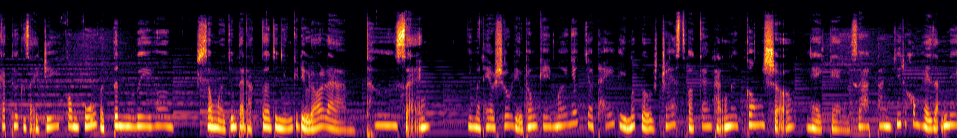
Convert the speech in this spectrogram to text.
cách thức giải trí phong phú và tinh vi hơn. Xong rồi chúng ta đặt tên cho những cái điều đó là thư giãn nhưng mà theo số liệu thống kê mới nhất cho thấy thì mức độ stress và căng thẳng nơi công sở ngày càng gia tăng chứ nó không hề giảm đi.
